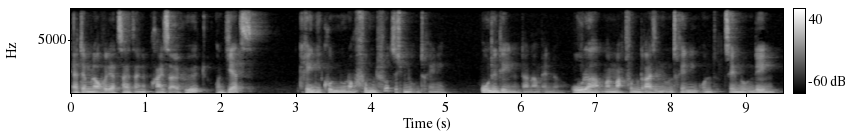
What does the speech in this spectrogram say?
der hat im Laufe der Zeit seine Preise erhöht und jetzt kriegen die Kunden nur noch 45 Minuten Training. Ohne denen dann am Ende. Oder man macht 35 Minuten Training und 10 Minuten denen.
